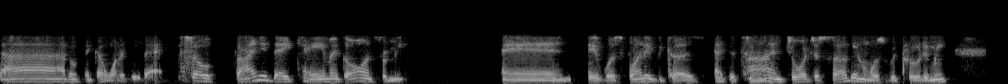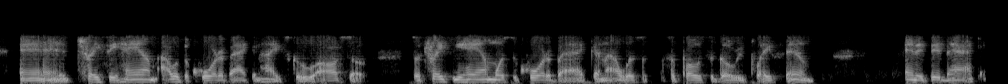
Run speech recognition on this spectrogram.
ah, I don't think I want to do that. So signing day came and gone for me. And it was funny because at the time, Georgia Southern was recruiting me, and Tracy Ham, I was a quarterback in high school also. So Tracy Ham was the quarterback, and I was supposed to go replace him. And it didn't happen.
